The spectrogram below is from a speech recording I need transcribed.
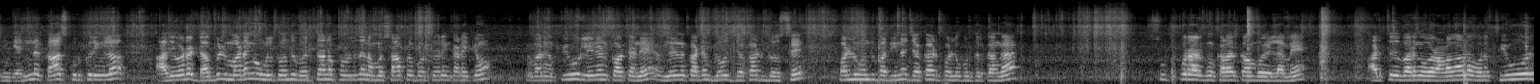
நீங்கள் என்ன காசு கொடுக்குறீங்களோ அதோட டபுள் மடங்கு உங்களுக்கு வந்து வர்த்தான பொருள் தான் நம்ம ஷாப்பில் பொறுத்த வரைக்கும் கிடைக்கும். இப்போ பாருங்கள் pure linen cotton linen cotton blouse jacquard blouse பல்லு வந்து பார்த்தீங்கன்னா ஜக்காட் பல்லு கொடுத்துருக்காங்க. சூப்பராக இருக்கும் கலர் காம்போ எல்லாமே. அடுத்தது பாருங்கள் ஒரு அழகான ஒரு பியூர்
